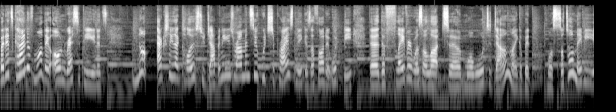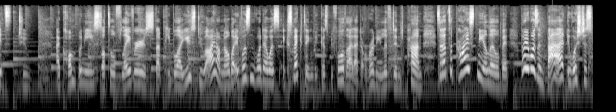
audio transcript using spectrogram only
but it's kind of more their own recipe and it's not actually that close to Japanese ramen soup, which surprised me because I thought it would be. The the flavor was a lot uh, more watered down, like a bit more subtle. Maybe it's to accompany subtle flavors that people are used to. I don't know, but it wasn't what I was expecting because before that I'd already lived in Japan. So that surprised me a little bit. But it wasn't bad. It was just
